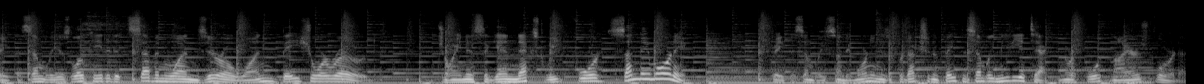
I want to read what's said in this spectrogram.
Faith Assembly is located at 7101 Bayshore Road. Join us again next week for Sunday morning. Faith Assembly Sunday Morning is a production of Faith Assembly Media Tech, North Fort Myers, Florida.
